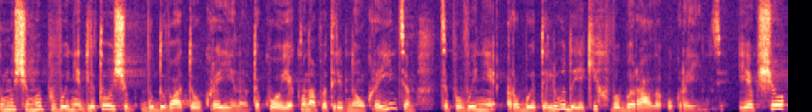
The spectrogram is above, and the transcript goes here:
Тому що ми повинні для того, щоб будувати Україну такою, як вона потрібна українцям, це повинні робити люди, яких вибирали українці. І якщо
